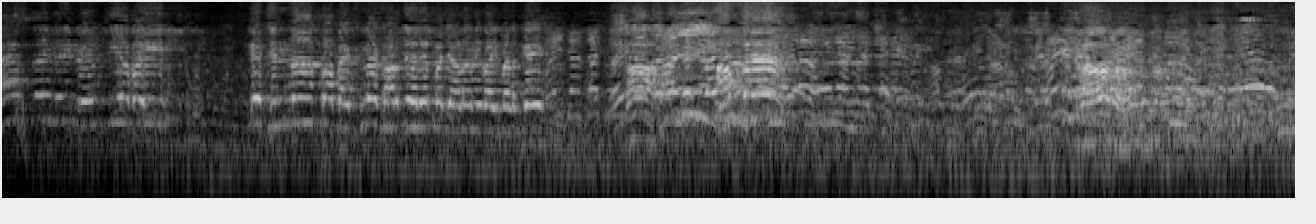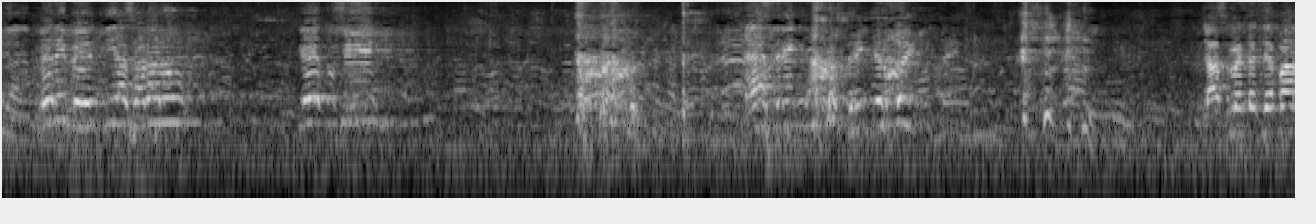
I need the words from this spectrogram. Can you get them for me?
ਐਸ ਲਈ ਮੇਰੀ ਬੇਨਤੀ ਆ ਬਾਈ ਕਿ ਜਿੰਨਾ ਆਪਾਂ ਬੈਠਣਾ ਖੜਦੇ ਹਲੇ ਆਪਾਂ ਜਾਣਾ ਨਹੀਂ ਬਾਈ ਬਣ ਕੇ। ਹਾਂ। ਆਪਾਂ ਹਾਂ ਹਾਂ। ਮੇਰੀ ਬੇਨਤੀ ਆ ਸਾਰਿਆਂ ਨੂੰ ਕਿ ਤੁਸੀਂ ਇਸ ਤਰੀਕੇ ਤਰੀਕੇ ਨਾਲ 10 ਮਿੰਟ ਚ ਆਪਾਂ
